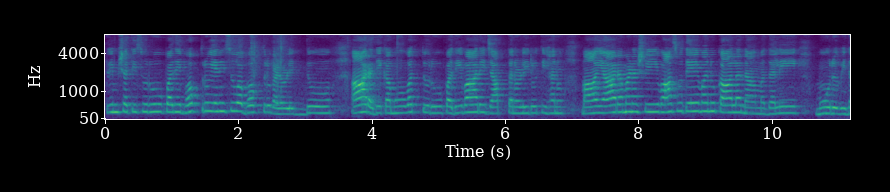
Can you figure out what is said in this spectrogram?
ತ್ರಿಂಶತಿ ಸುರೂಪದಿ ಭೋಕ್ತೃ ಎನಿಸುವ ಭೋಕ್ತೃಗಳೊಳಿದ್ದು. ಆರಧಿಕ ಮೂವತ್ತು ರೂಪದಿ ವಾರಿ ಜಾಪ್ತನೊಳಿರುತಿಹನು. ಮಾಯಾರಮಣ ಶ್ರೀ ವಾಸುದೇವನು ಕಾಲನಾಮದಲ್ಲಿ. ಮೂರು ವಿಧ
